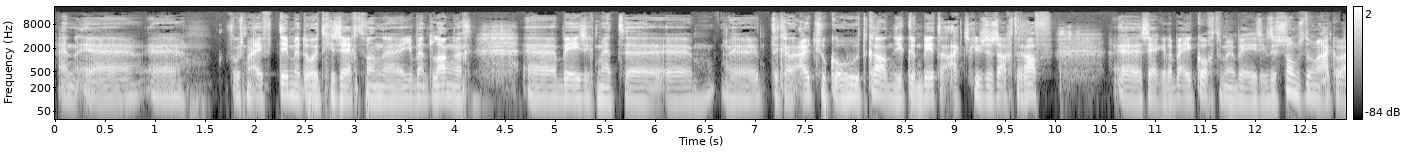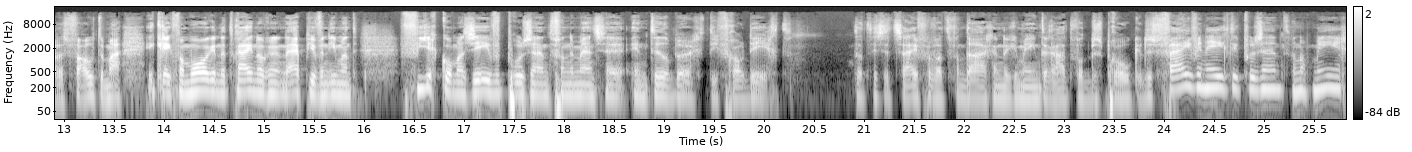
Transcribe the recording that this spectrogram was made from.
En uh, uh, volgens mij heeft Tim het ooit gezegd van uh, je bent langer bezig met te gaan uitzoeken hoe het kan. Je kunt beter excuses achteraf zeggen. Daar ben je korter mee bezig. Dus soms doen we wel eens fouten. Maar ik kreeg vanmorgen in de trein nog een appje van iemand. 4,7% van de mensen in Tilburg die fraudeert. Dat is het cijfer wat vandaag in de gemeenteraad wordt besproken. Dus 95% en nog meer,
